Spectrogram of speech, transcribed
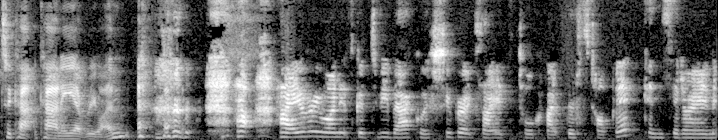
to Con- Connie, everyone. Hi, everyone. It's good to be back. We're super excited to talk about this topic, considering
